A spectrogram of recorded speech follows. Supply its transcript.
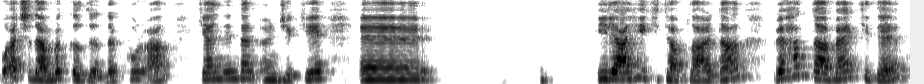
Bu açıdan bakıldığında Kur'an kendinden önceki e, ilahi kitaplardan ve hatta belki de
